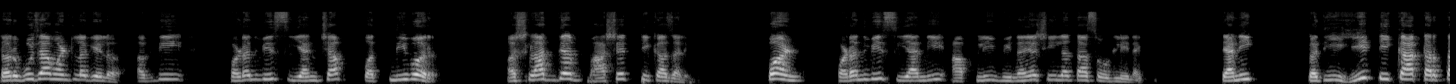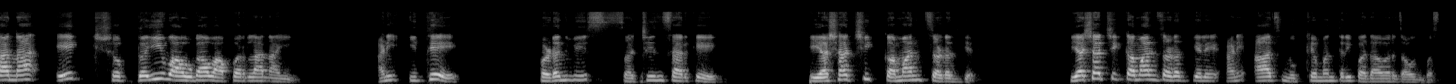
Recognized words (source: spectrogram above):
टरबुजा म्हटलं गेलं. अगदी फडणवीस यांच्या पत्नीवर अश्लाद्य भाषेत टीका झाली. पण फडणवीस यांनी आपली विनयशीलता सोडली नाही. त्यांनी कधीही टीका करताना एक शब्दही वावगा वापरला नाही. आणि इथे फडणवीस सचिन सारखे यशाची कमान चढत गेली. यशाची कमान चढत गेले आणि आज मुख्यमंत्री पदावर जाऊन बसले.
